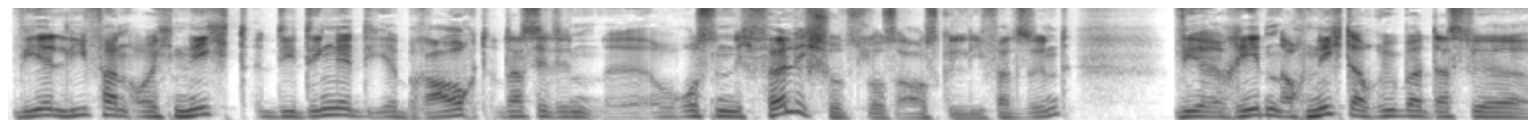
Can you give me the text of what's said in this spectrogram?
wir liefern euch nicht die Dinge, die ihr braucht, dass ihr den äh, Russen nicht völlig schutzlos ausgeliefert sind. Wir reden auch nicht darüber, dass wir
